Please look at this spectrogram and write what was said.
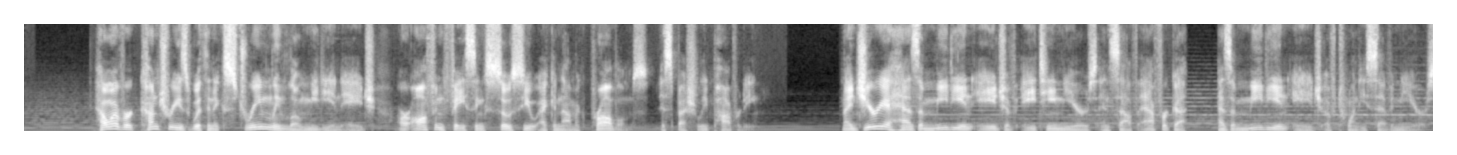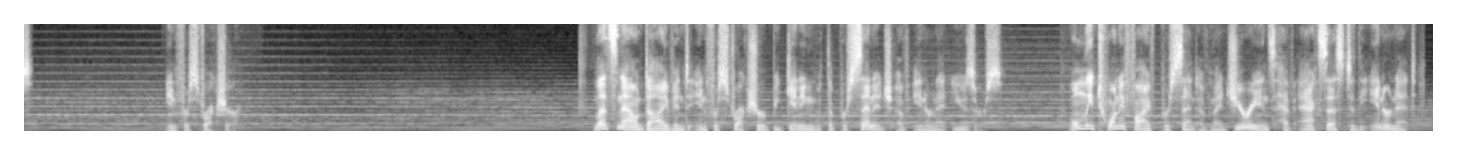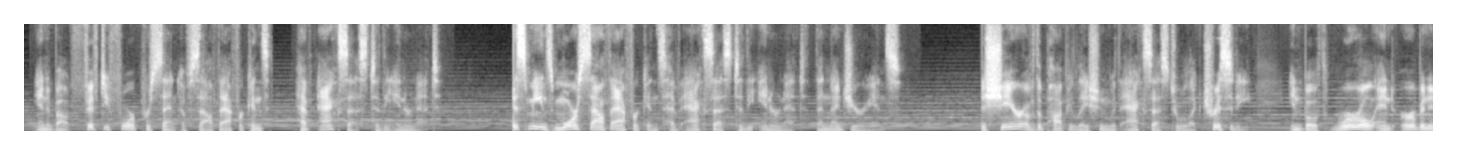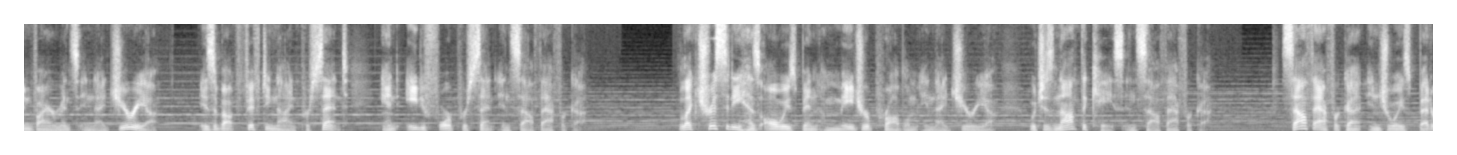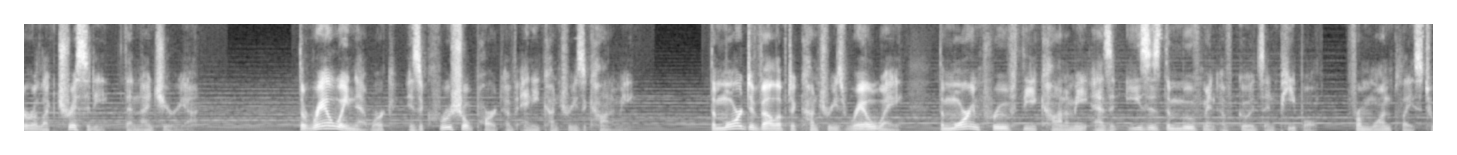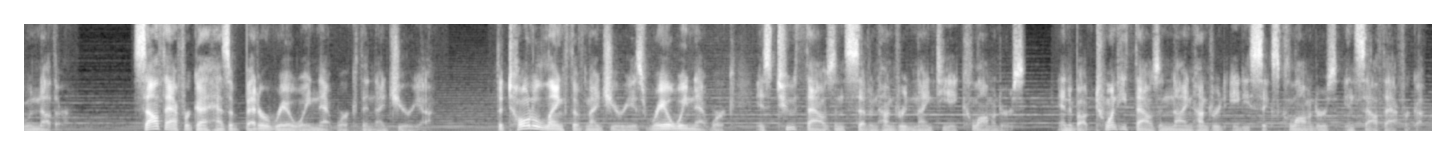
However, countries with an extremely low median age are often facing socioeconomic problems, especially poverty. Nigeria has a median age of 18 years and South Africa has a median age of 27 years. Infrastructure Let's now dive into infrastructure beginning with the percentage of internet users. Only 25% of Nigerians have access to the internet and about 54% of South Africans have access to the internet. This means more South Africans have access to the internet than Nigerians. The share of the population with access to electricity in both rural and urban environments in Nigeria is about 59% and 84% in South Africa. Electricity has always been a major problem in Nigeria, which is not the case in South Africa. South Africa enjoys better electricity than Nigeria. The railway network is a crucial part of any country's economy. The more developed a country's railway, the more improved the economy as it eases the movement of goods and people from one place to another. South Africa has a better railway network than Nigeria. The total length of Nigeria's railway network is 2,798 kilometers and about 20,986 kilometers in South Africa.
